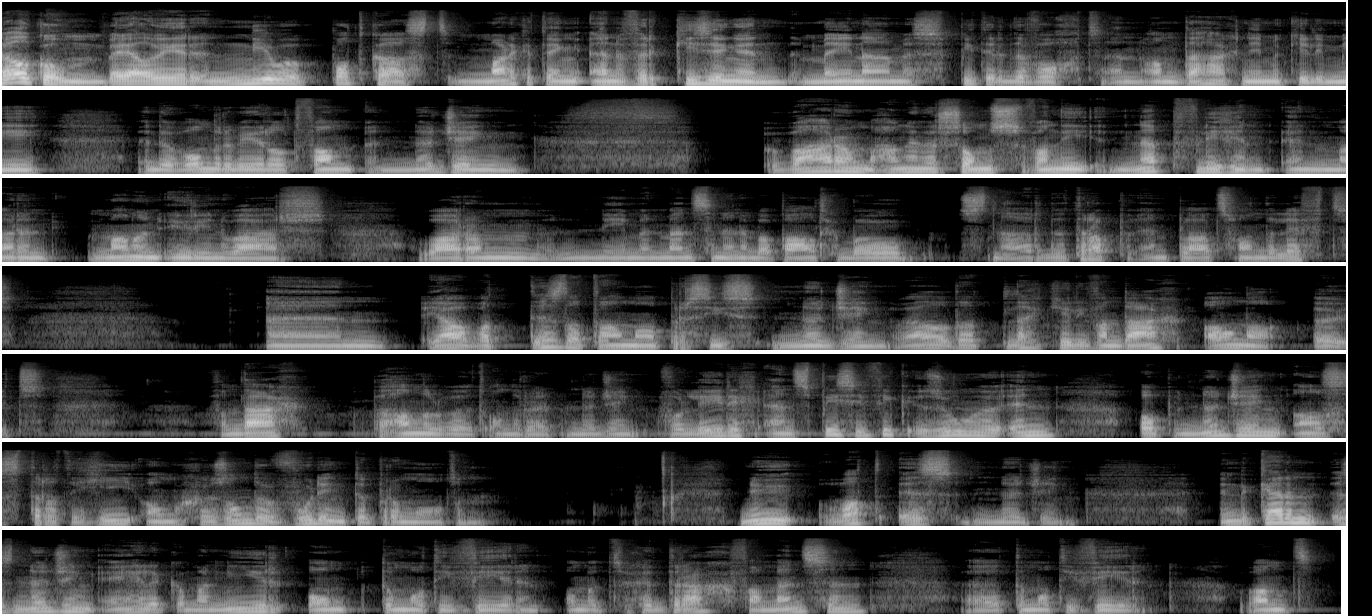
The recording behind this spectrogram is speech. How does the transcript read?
Welkom bij alweer een nieuwe podcast Marketing en Verkiezingen. Mijn naam is Pieter de Vocht en vandaag neem ik jullie mee in de wonderwereld van nudging. Waarom hangen er soms van die nepvliegen in mannenurinoirs? Waarom nemen mensen in een bepaald gebouw sneller de trap in plaats van de lift? En ja, wat is dat allemaal precies, nudging? Wel, dat leg ik jullie vandaag allemaal uit. Vandaag behandelen we het onderwerp nudging volledig en specifiek zoomen we in op nudging als strategie om gezonde voeding te promoten. Nu, wat is nudging? In de kern is nudging eigenlijk een manier om te motiveren, om het gedrag van mensen uh, te motiveren. Want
